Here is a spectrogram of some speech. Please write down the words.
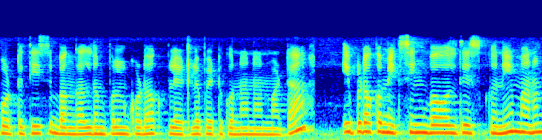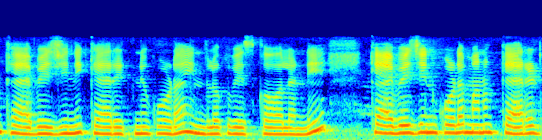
పొట్టు తీసి బంగాళదుంపలను కూడా ఒక ప్లేట్లో పెట్టుకున్నాను అనమాట ఇప్పుడు ఒక మిక్సింగ్ బౌల్ తీసుకుని మనం క్యాబేజీని క్యారెట్ని కూడా ఇందులోకి వేసుకోవాలండి. క్యాబేజీని కూడా మనం క్యారెట్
